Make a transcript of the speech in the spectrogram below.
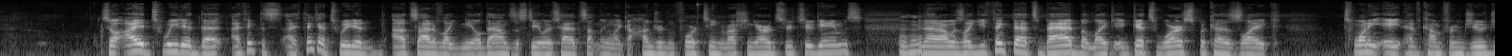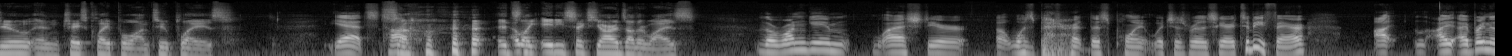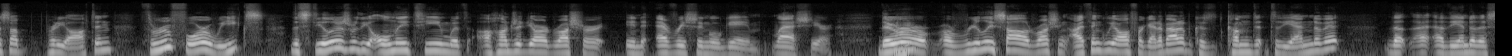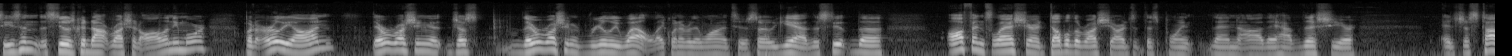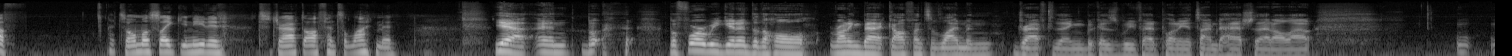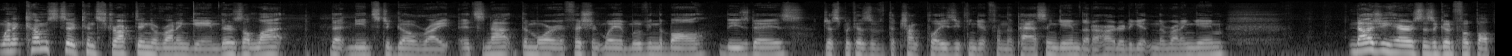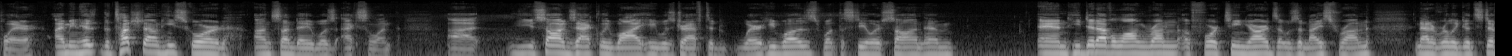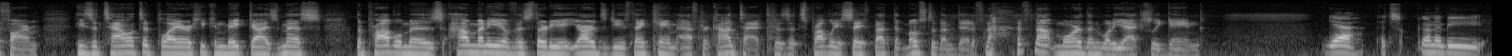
So I had tweeted that I think this I think I tweeted outside of like kneel downs the Steelers had something like 114 rushing yards through two games. Mm-hmm. And then I was like, you think that's bad, but like it gets worse because like 28 have come from Juju and Chase Claypool on two plays. Yeah, it's tough. So it's like 86 yards otherwise. The run game last year uh, was better at this point, which is really scary. To be fair, I, I I bring this up pretty often. Through four weeks, the Steelers were the only team with a hundred yard rusher in every single game last year. They mm-hmm. were a, a, really solid rushing. I think we all forget about it because come to, to the end of it, the, at the end of the season, the Steelers could not rush at all anymore. But early on, they were rushing just they were rushing really well, like whenever they wanted to. So yeah, the the offense last year had double the rush yards at this point than uh, they have this year. It's just tough. It's almost like you needed to draft offensive linemen. Yeah, and but before we get into the whole running back offensive lineman draft thing because we've had plenty of time to hash that all out. When it comes to constructing a running game, there's a lot that needs to go right. It's not the more efficient way of moving the ball these days just because of the chunk plays you can get from the passing game that are harder to get in the running game. Najee Harris is a good football player. I mean, his the touchdown he scored on Sunday was excellent. Uh, you saw exactly why he was drafted where he was, what the Steelers saw in him. And he did have a long run of 14 yards. That was a nice run and had a really good stiff arm. He's a talented player. He can make guys miss. The problem is, how many of his 38 yards do you think came after contact? Because it's probably a safe bet that most of them did, if not, if not more than what he actually gained. Yeah, it's going to be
